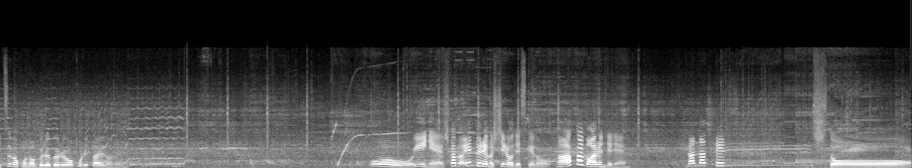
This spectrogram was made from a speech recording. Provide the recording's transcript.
いつもこのブルブルを取りたいのにおおいいね。しかもエンブレム白ですけど。まあ赤もあるんでね。7点しと。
